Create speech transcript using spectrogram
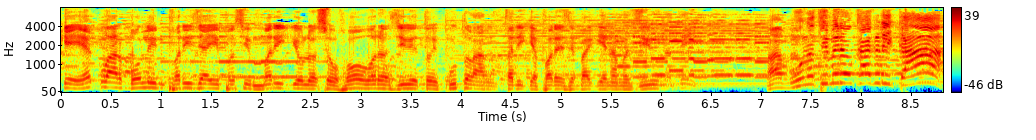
કે એકવાર બોલીને ફરી જાય પછી મરી ગયેલો છે, હો વર્ષ જીવે તોય પૂતળા તરીકે ફરે છે, બાકી એનામાં જીવ નથી. હા, હું નથી મર્યો કાગડી, કા?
